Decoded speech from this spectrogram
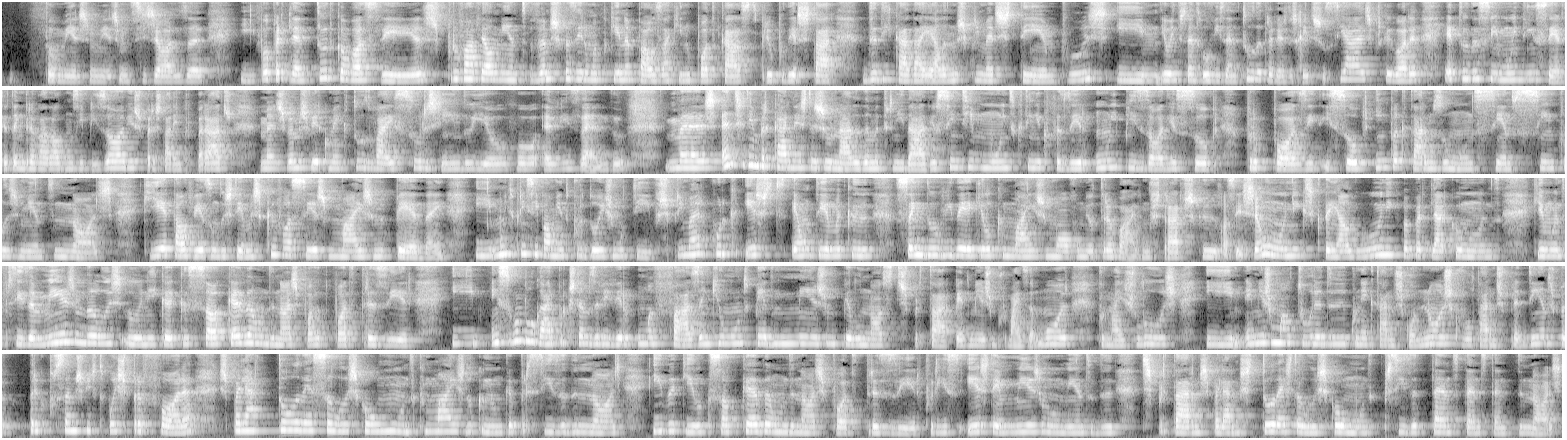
estou mesmo, mesmo desejosa e vou partilhando tudo com vocês. Provavelmente vamos fazer uma pequena pausa aqui no podcast para eu poder estar dedicada a ela nos primeiros tempos e eu, entretanto, vou avisando tudo através das redes sociais porque agora é tudo assim muito incerto. Eu tenho gravado alguns episódios para estarem preparados, mas vamos ver como é que tudo vai surgindo e eu vou avisando. Mas antes de embarcar nesta jornada da maternidade, eu senti muito que tinha que fazer fazer um episódio sobre propósito e sobre impactarmos o mundo sendo simplesmente nós, que é talvez um dos temas que vocês mais me pedem e muito principalmente por dois motivos. Primeiro, porque este é um tema que, sem dúvida, é aquele que mais move o meu trabalho. Mostrar-vos que vocês são únicos, que têm algo único para partilhar com o mundo, que o mundo precisa mesmo da luz única que só cada um de nós pode, pode trazer e, em segundo lugar, porque estamos a viver uma fase em que o mundo pede mesmo pelo nosso despertar, pede mesmo por mais amor, por mais luz, e é mesmo uma altura de conectarmos connosco, voltarmos para dentro, para para que possamos vir depois para fora espalhar toda essa luz com o mundo que mais do que nunca precisa de nós e daquilo que só cada um de nós pode trazer. Por isso, este é mesmo o momento de despertarmos, espalharmos toda esta luz com o mundo que precisa tanto, tanto, tanto de nós.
